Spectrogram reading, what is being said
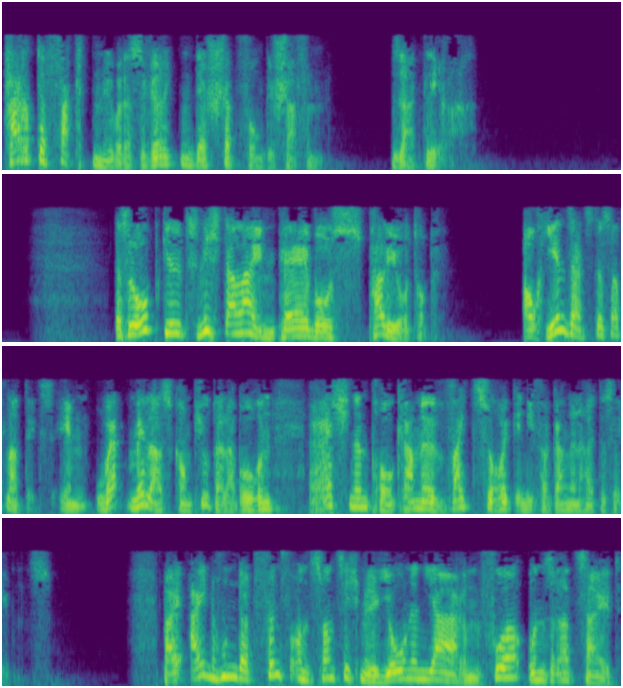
harte Fakten über das Wirken der Schöpfung geschaffen, sagt Lerach. Das Lob gilt nicht allein Päbos Paläotruppe. Auch jenseits des Atlantiks, in Webb Millers Computerlaboren, rechnen Programme weit zurück in die Vergangenheit des Lebens. Bei 125 Millionen Jahren vor unserer Zeit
